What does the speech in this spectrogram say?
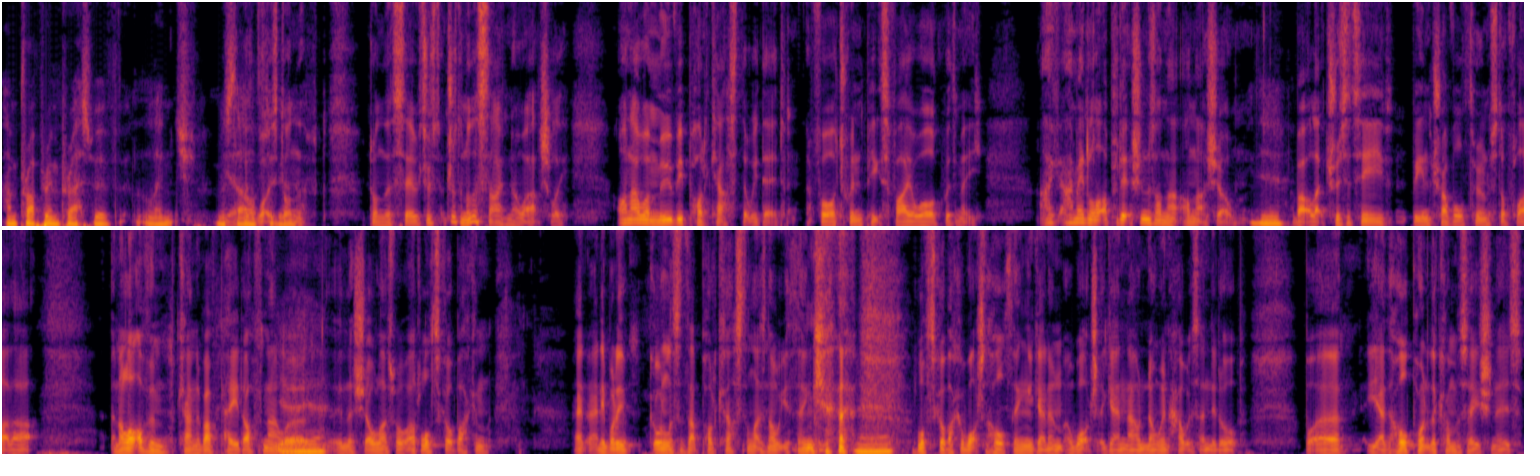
I'm proper impressed with Lynch myself. yeah, with what he's done, done this series. Just, just another side note, actually. On our movie podcast that we did for Twin Peaks Fire Walk with me, I, I made a lot of predictions on that on that show Yeah, about electricity being travelled through and stuff like that. And a lot of them kind of have paid off now Yeah, uh, yeah. in the show. That's what I'd love to go back and anybody go and listen to that podcast and let us know what you think. yeah. love to go back and watch the whole thing again and, and watch it again now, knowing how it's ended up. But uh, yeah, the whole point of the conversation is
